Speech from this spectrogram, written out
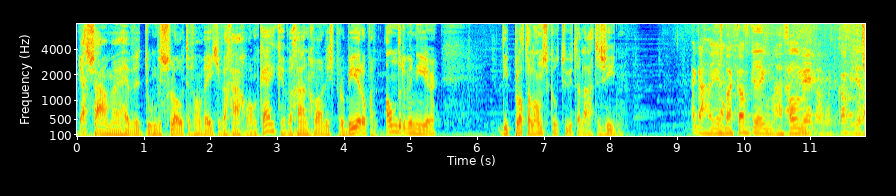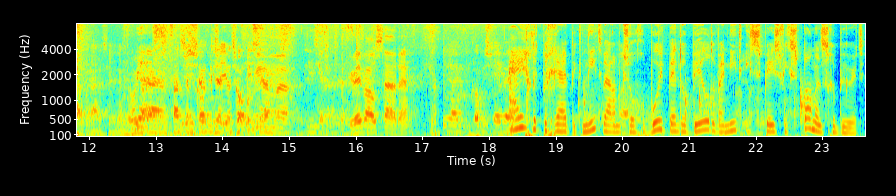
Ja, samen hebben we toen besloten van weet je, we gaan gewoon kijken. We gaan gewoon eens proberen op een andere manier die plattelandscultuur te laten zien. Ik dacht eerst bij koffie drinken, maar vallen Je weet wel, wordt koffiezetapparaat zitten. Dan doe je daar vast een koffiezet, dan zal er weer hem... Je weet waar het staat, hè? Eigenlijk begrijp ik niet waarom ik zo geboeid ben door beelden waar niet iets specifiek spannends gebeurt.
